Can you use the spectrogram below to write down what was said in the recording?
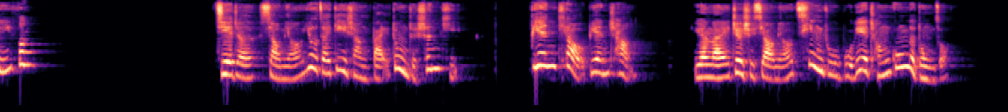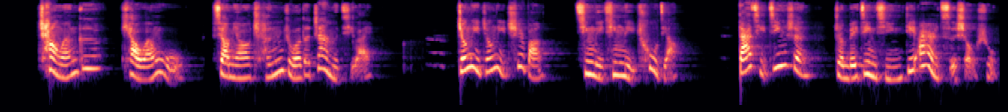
尼峰。接着，小苗又在地上摆动着身体，边跳边唱。原来这是小苗庆祝捕猎成功的动作。唱完歌，跳完舞，小苗沉着地站了起来，整理整理翅膀，清理清理触角，打起精神，准备进行第二次手术。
